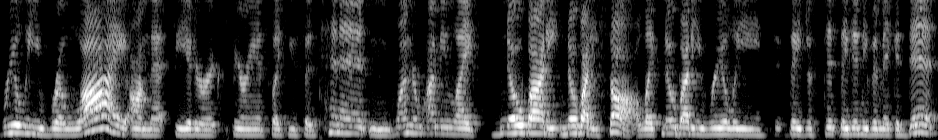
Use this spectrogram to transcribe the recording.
really rely on that theater experience like you said Tenet and Wonder I mean like nobody nobody saw. Like nobody really they just did they didn't even make a dent.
